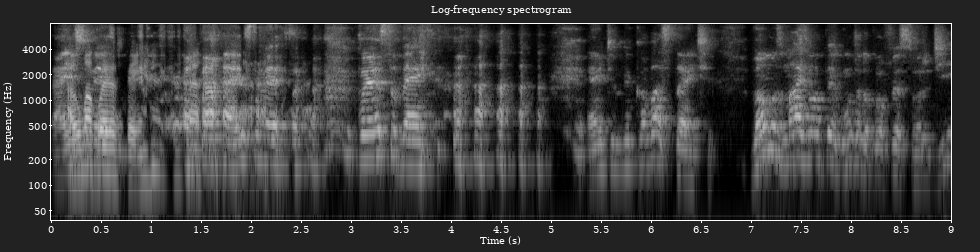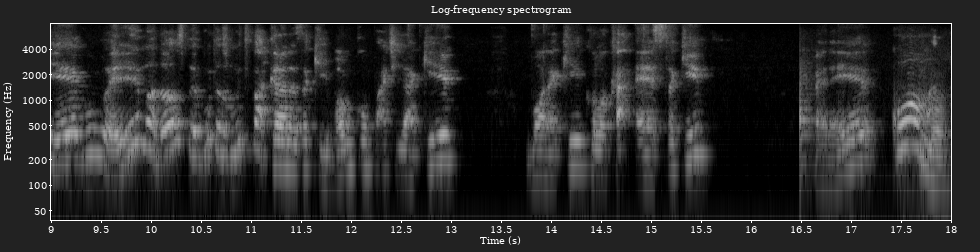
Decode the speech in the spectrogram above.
É Alguma mesmo. coisa assim. é isso mesmo. Conheço bem. A gente brincou bastante. Vamos mais uma pergunta do professor Diego. Ele mandou umas perguntas muito bacanas aqui. Vamos compartilhar aqui. Bora aqui, colocar esta aqui. Pera aí. Como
